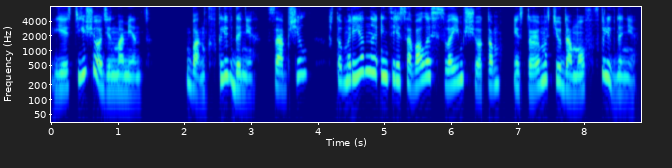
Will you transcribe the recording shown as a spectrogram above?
«Есть еще один момент. Банк в Кливдоне сообщил, что Мариенна интересовалась своим счетом и стоимостью домов в Кливдоне.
